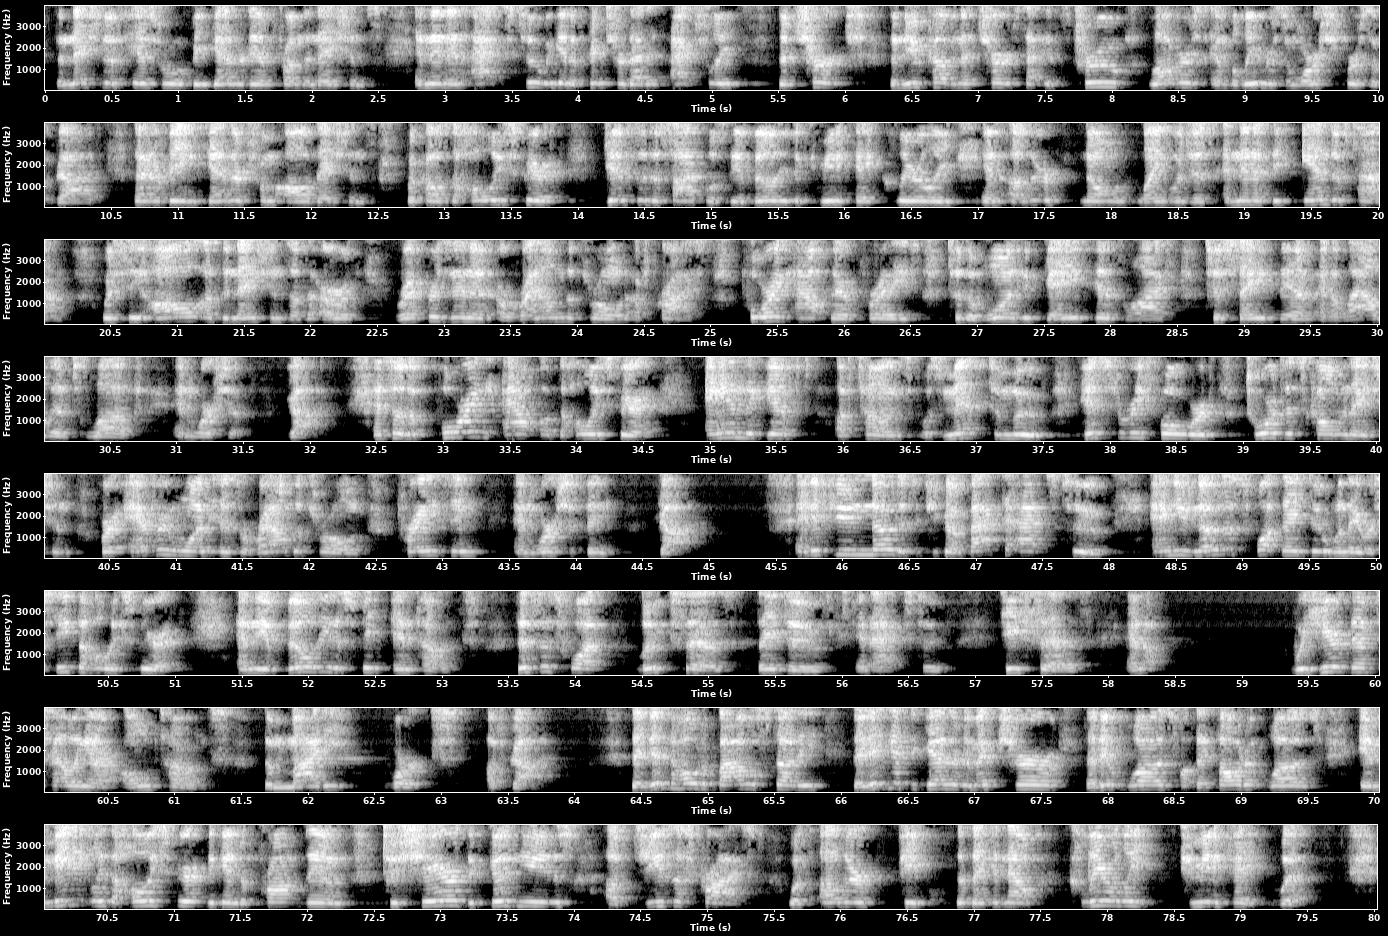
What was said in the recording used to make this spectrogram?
the nation of Israel will be gathered in from the nations. And then in Acts 2, we get a picture that it's actually the church, the new covenant church, that is true lovers and believers and worshipers of God that are being gathered from all nations because the Holy Spirit gives the disciples the ability to communicate clearly in other known languages. And then at the end of time, we see all of the nations of the earth represented around the throne of Christ, pouring out their praise to the one who gave his life to save them and allow them to love and worship God. And so the pouring out of the Holy Spirit and the gift of tongues was meant to move history forward towards its culmination where everyone is around the throne praising and worshiping God. And if you notice, if you go back to Acts 2 and you notice what they do when they receive the Holy Spirit and the ability to speak in tongues, this is what Luke says they do in Acts 2. He says, and we hear them telling in our own tongues the mighty works of God. They didn't hold a Bible study. They didn't get together to make sure that it was what they thought it was. Immediately, the Holy Spirit began to prompt them to share the good news of Jesus Christ with other people that they could now clearly communicate with.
